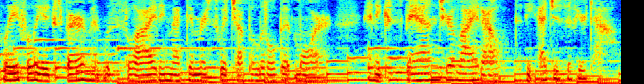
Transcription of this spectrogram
Playfully experiment with sliding that dimmer switch up a little bit more and expand your light out to the edges of your town.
